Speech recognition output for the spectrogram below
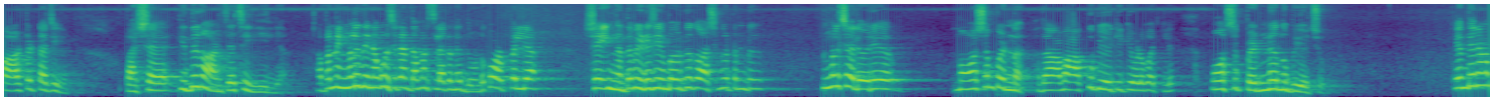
പാട്ടിട്ടാ ചെയ്യും പക്ഷേ ഇത് കാണിച്ചാൽ ചെയ്യില്ല. അപ്പം നിങ്ങൾ ഇതിനെക്കുറിച്ചിട്ട് എന്താ മനസ്സിലാക്കേണ്ടത് ഇതുകൊണ്ട് കുഴപ്പമില്ല. പക്ഷേ ഇങ്ങനത്തെ വീഡിയോ ചെയ്യുമ്പോൾ അവർക്ക് കാശും കിട്ടുന്നുണ്ട്. നിങ്ങൾ ചിലവർ മോശം പെണ്ണ്. അത് ആ വാക്ക് ഉപയോഗിക്കുക ഇവിടെ പറ്റില്ല. മോശം പെണ്ണ് എന്ന് ഉപയോഗിച്ചു. എന്തിനാണ്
